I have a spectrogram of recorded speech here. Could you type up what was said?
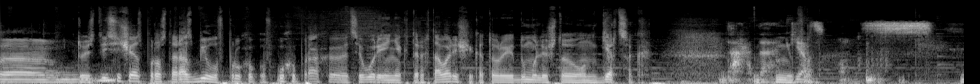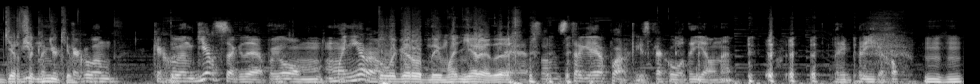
Э... То есть ты сейчас просто разбил в пух, в пух и прах э, теории некоторых товарищей, которые думали, что он герцог. Да, да, Нюкем. герцог. Герцог Видно, Нюкем. Как, какой он какой он герцог, да, по его манерам. Благородные манеры, да. да что он из парка из какого-то явно при, приехал. Угу.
